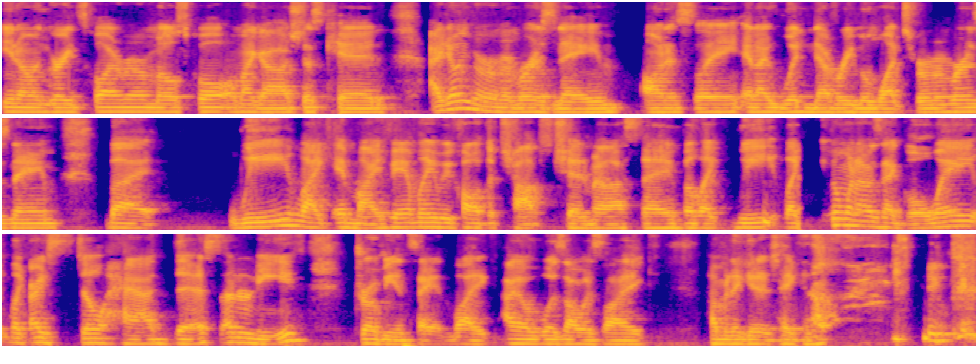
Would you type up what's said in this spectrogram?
you know, in grade school. I remember middle school. Oh my gosh, this kid. I don't even remember his name, honestly. And I would never even want to remember his name. But we, like in my family, we call it the chops chin my last day. But like we, like even when I was at weight, like I still had this underneath, drove me insane. Like I was always like, I'm going to get it taken off.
